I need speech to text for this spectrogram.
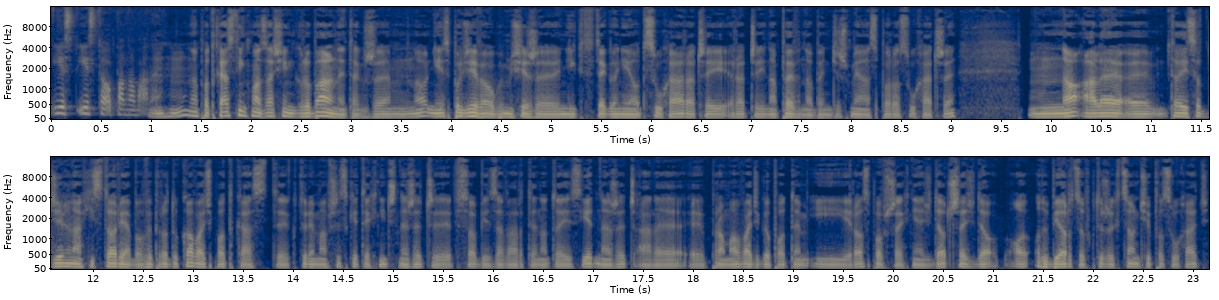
jest, jest to opanowane. Mhm. No podcasting ma zasięg globalny, także no, nie spodziewałbym się, że nikt tego nie odsłucha. Raczej, raczej na pewno będziesz miała sporo słuchaczy. No, ale e, to jest oddzielna historia, bo wyprodukować podcast, e, który ma wszystkie techniczne rzeczy w sobie zawarte, no to jest jedna rzecz, ale e, promować go potem i rozpowszechniać, dotrzeć do odbiorców, którzy chcą Cię posłuchać,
